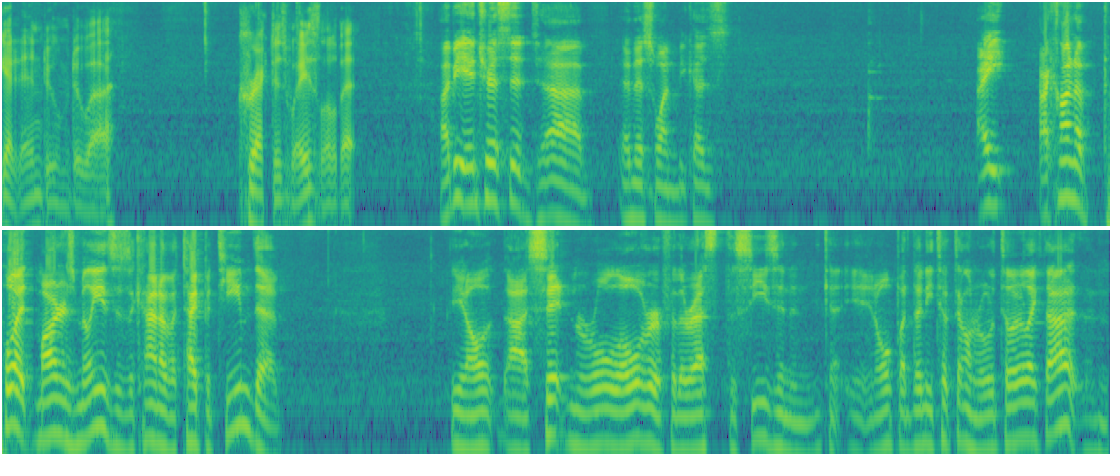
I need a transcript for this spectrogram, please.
get it into him to uh, correct his ways a little bit. I'd be interested uh, in this one because I I kind of put Marner's Millions as a kind of a type of team to you know uh, sit and roll over for the rest of the season and you know but then he took down Rototiller like that and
